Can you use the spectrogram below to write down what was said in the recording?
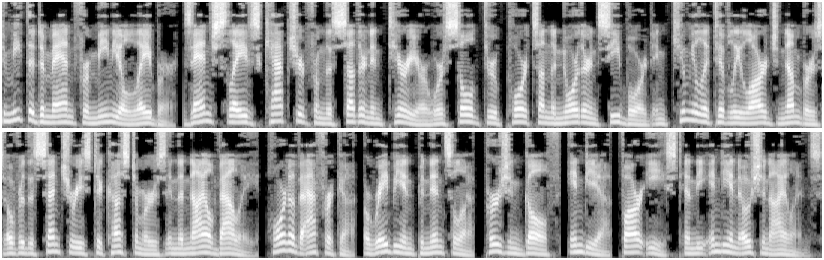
To meet the demand for menial labor, Zanj slaves captured from the southern interior were sold through ports on the northern seaboard in cumulatively large numbers over the centuries to customers in the Nile Valley, Horn of Africa, Arabian Peninsula, Persian Gulf, India, Far East and the Indian Ocean islands.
